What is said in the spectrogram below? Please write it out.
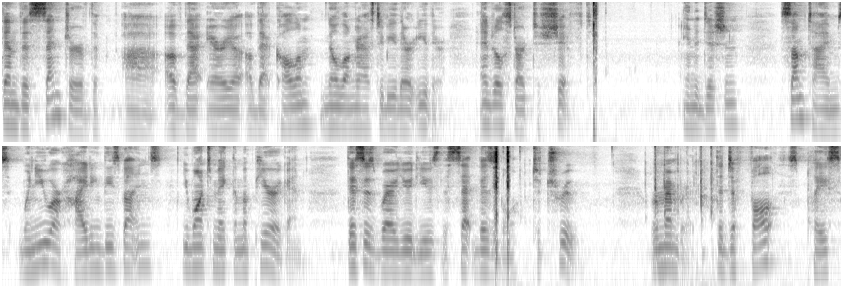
then the center of the uh, of that area of that column no longer has to be there either, and it'll start to shift. In addition, sometimes when you are hiding these buttons, you want to make them appear again. This is where you'd use the set visible to true. Remember, the default place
